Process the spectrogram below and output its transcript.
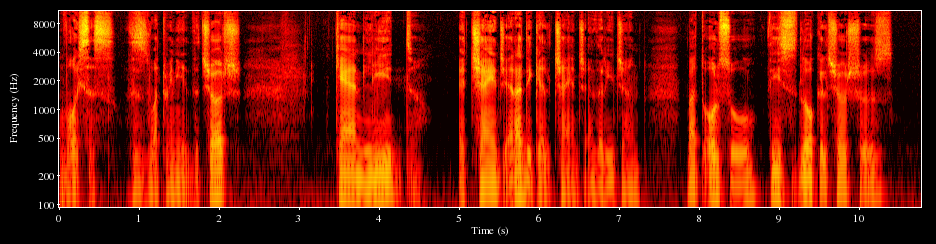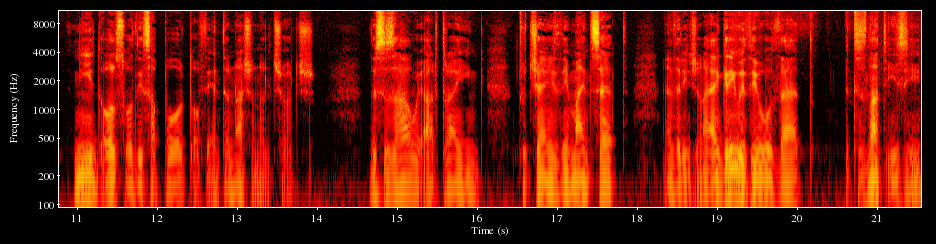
voices. This is what we need. The church can lead a change, a radical change in the region, but also these local churches need also the support of the international church. This is how we are trying to change the mindset in the region. I agree with you that it is not easy,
